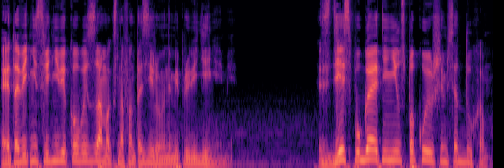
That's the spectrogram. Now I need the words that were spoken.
Это ведь не средневековый замок с нафантазированными привидениями. Здесь пугает не неуспокоившимся духом,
